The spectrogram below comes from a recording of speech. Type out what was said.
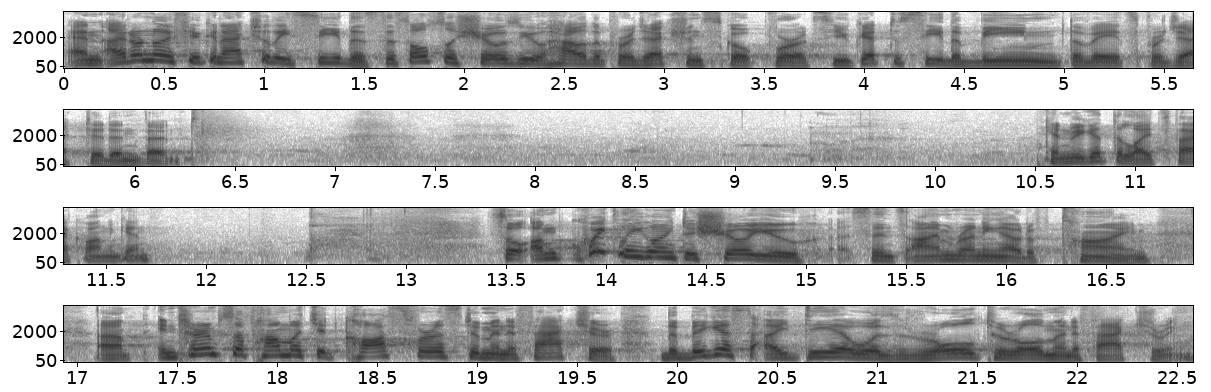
And I don't know if you can actually see this. This also shows you how the projection scope works. You get to see the beam the way it's projected and bent. Can we get the lights back on again? So I'm quickly going to show you, since I'm running out of time, uh, in terms of how much it costs for us to manufacture, the biggest idea was roll-to-roll -roll manufacturing.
